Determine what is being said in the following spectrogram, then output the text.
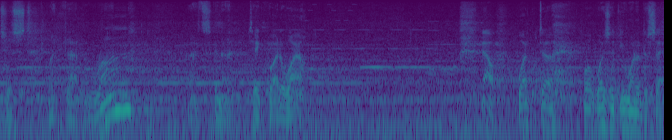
Just let that run. That's gonna take quite a while. Now, what, uh, what was it you wanted to say?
